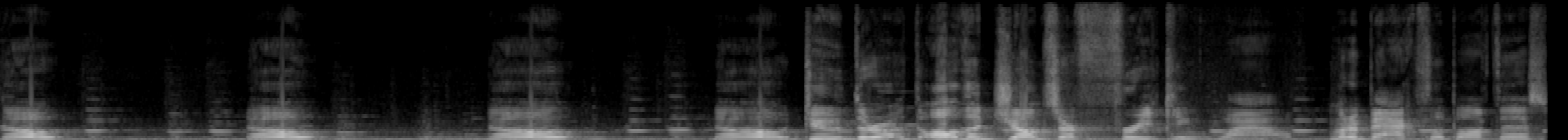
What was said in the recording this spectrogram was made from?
No. No. No. No. Dude, they're, all the jumps are freaking... Wow. I'm gonna backflip off this.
